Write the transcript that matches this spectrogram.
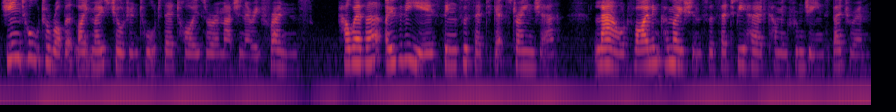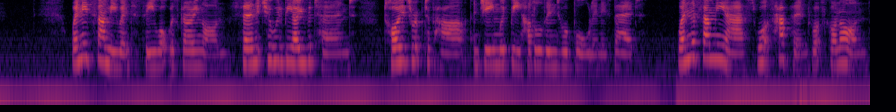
Gene talked to Robert like most children talk to their toys or imaginary friends. However, over the years, things were said to get stranger. Loud, violent commotions were said to be heard coming from Gene's bedroom. When his family went to see what was going on, furniture would be overturned, toys ripped apart, and Gene would be huddled into a ball in his bed. When the family asked, What's happened? What's gone on?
